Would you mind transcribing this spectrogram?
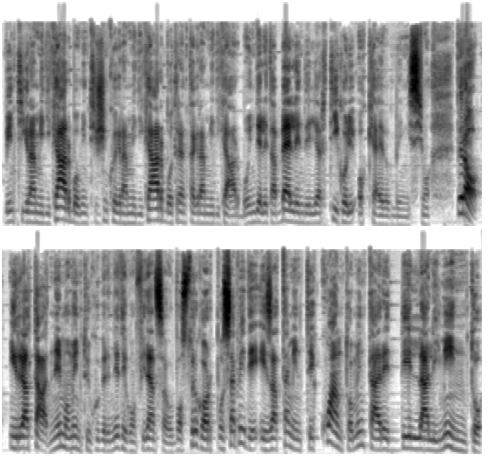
20 grammi di carbo, 25 grammi di carbo, 30 grammi di carbo, in delle tabelle, in degli articoli, ok, va benissimo. Però in realtà nel momento in cui prendete confidenza col vostro corpo sapete esattamente quanto aumentare dell'alimento.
